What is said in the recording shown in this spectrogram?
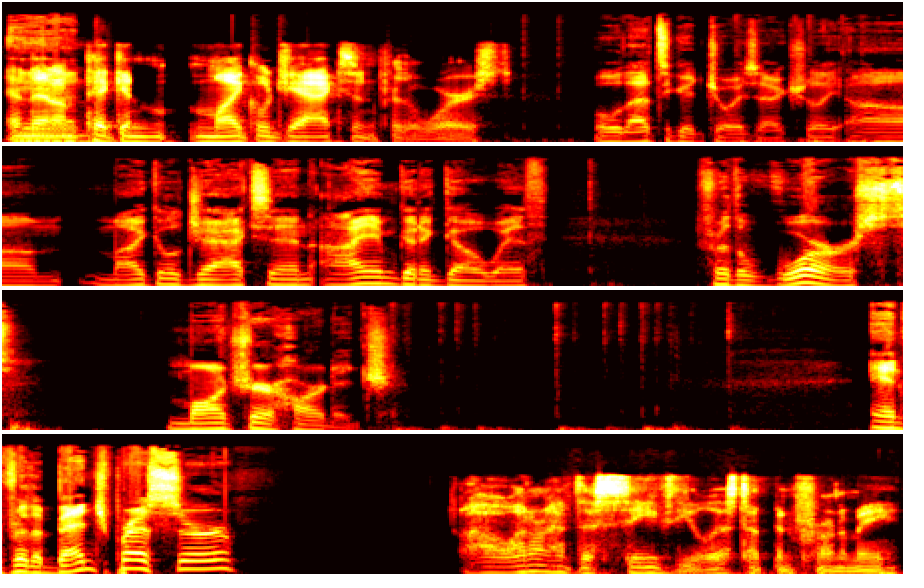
and then I'm picking Michael Jackson for the worst. Oh, that's a good choice, actually. Um, Michael Jackson, I am going to go with, for the worst, Montre Hartage. And for the bench press, sir, Oh, I don't have the safety list up in front of me.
